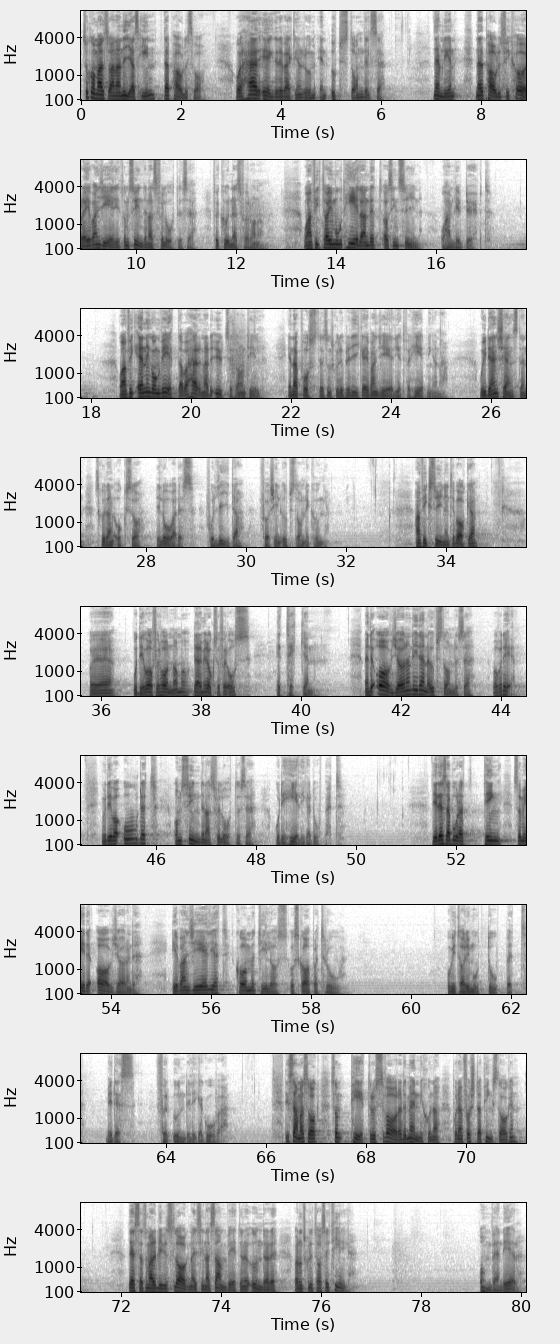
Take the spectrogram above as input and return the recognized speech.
Så kom alltså Ananias in där Paulus var. Och här ägde det verkligen rum en uppståndelse. Nämligen när Paulus fick höra evangeliet om syndernas förlåtelse förkunnas för honom. Och han fick ta emot helandet av sin syn och han blev döpt. Och han fick än en gång veta vad Herren hade utsett honom till, en apostel som skulle predika evangeliet för hedningarna. Och i den tjänsten skulle han också, det lovades, få lida för sin uppståndne kung. Han fick synen tillbaka. Eh, och det var för honom och därmed också för oss ett tecken. Men det avgörande i denna uppståndelse, vad var det? Jo, det var ordet om syndernas förlåtelse och det heliga dopet. Det är dessa båda ting som är det avgörande. Evangeliet kommer till oss och skapar tro. Och vi tar emot dopet med dess förunderliga gåva. Det är samma sak som Petrus svarade människorna på den första pingstdagen. Dessa som hade blivit slagna i sina samveten och undrade vad de skulle ta sig till. Omvänd er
